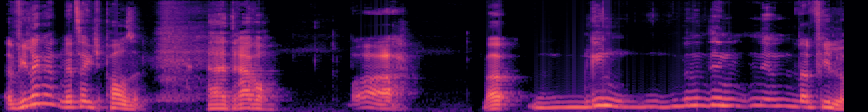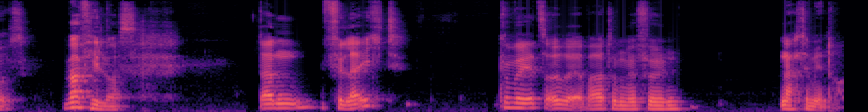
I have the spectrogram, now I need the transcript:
Äh, Wie lange hatten wir jetzt eigentlich Pause? Äh, drei Wochen. Boah. War, ging, war viel los. War viel los. Dann vielleicht können wir jetzt eure Erwartungen erfüllen nach dem Intro.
